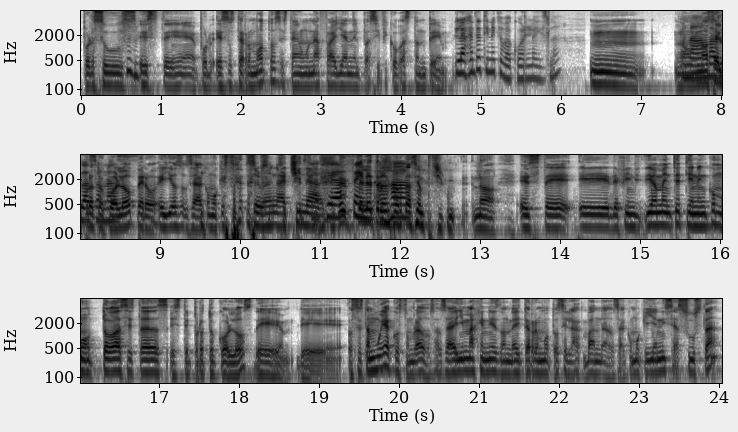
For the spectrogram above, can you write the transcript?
por sus, este, por esos terremotos. Está en una falla en el Pacífico bastante. ¿La gente tiene que evacuar la isla? Mm, no, no sé el protocolo, pero ellos, o sea, como que se van a China. Teletransportación. No, este, eh, definitivamente tienen como todas estas, este, protocolos de, de, o sea, están muy acostumbrados. O sea, hay imágenes donde hay terremotos y la banda, o sea, como que ya ni se asusta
